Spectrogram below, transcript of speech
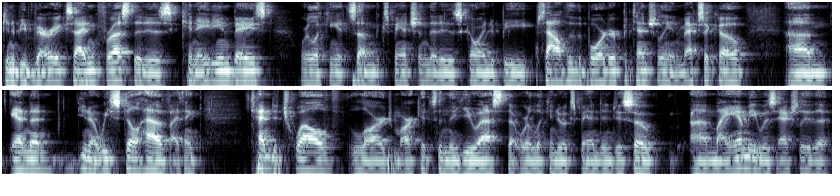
going to be very exciting for us. That is Canadian based. We're looking at some expansion that is going to be south of the border, potentially in Mexico, um, and then you know we still have, I think 10 to 12 large markets in the U.S. that we're looking to expand into. So uh, Miami was actually the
